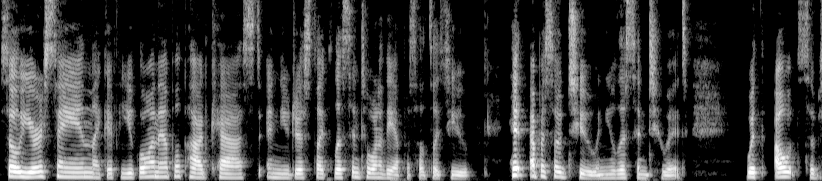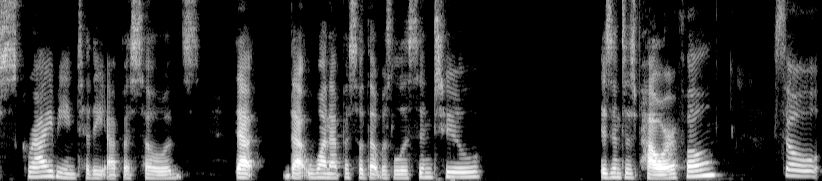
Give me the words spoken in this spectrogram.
so you're saying like if you go on Apple Podcast and you just like listen to one of the episodes like you hit episode 2 and you listen to it without subscribing to the episodes that that one episode that was listened to isn't as powerful so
